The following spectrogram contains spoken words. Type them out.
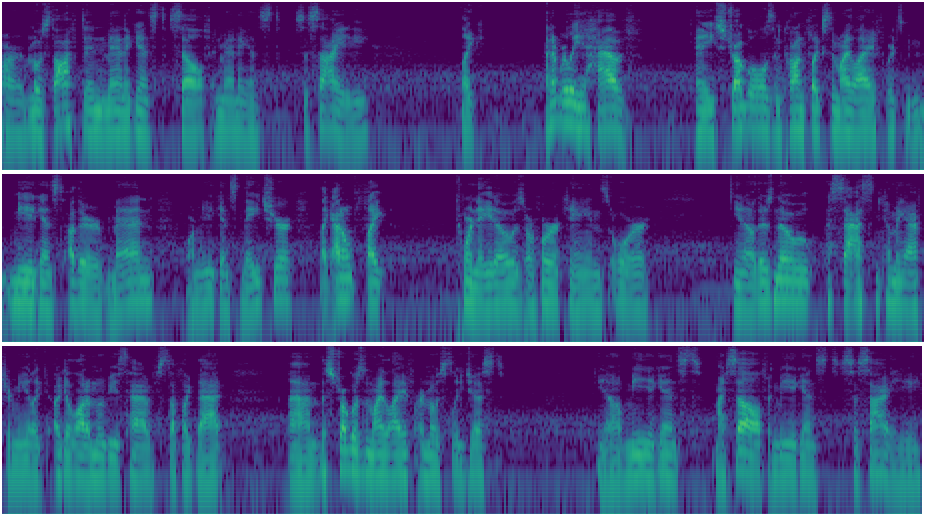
are most often man against self and man against society. Like, I don't really have any struggles and conflicts in my life where it's me against other men or me against nature. Like, I don't fight tornadoes or hurricanes or, you know, there's no assassin coming after me like, like a lot of movies have stuff like that. Um, the struggles in my life are mostly just you know, me against myself and me against society.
